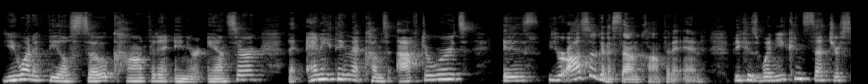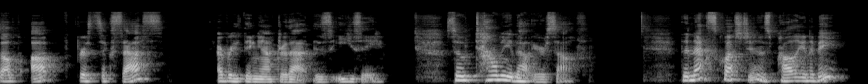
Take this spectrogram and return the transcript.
You want to feel so confident in your answer that anything that comes afterwards is you're also going to sound confident in. Because when you can set yourself up for success, Everything after that is easy. So tell me about yourself. The next question is probably going to be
